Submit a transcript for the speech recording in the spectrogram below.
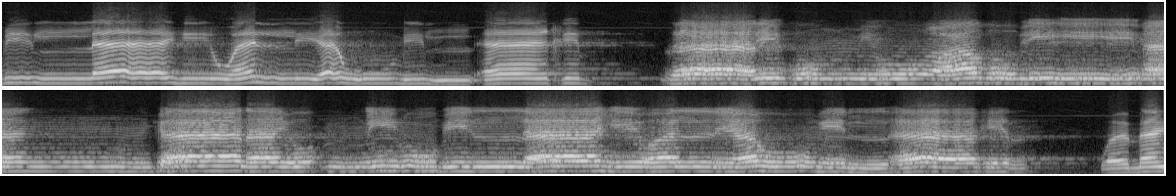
بالله واليوم الآخر. ذلكم يوعظ به ومن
